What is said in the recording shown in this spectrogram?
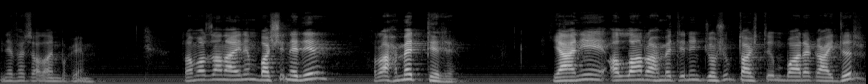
Bir nefes alayım bakayım. Ramazan ayının başı nedir? Rahmettir. Yani Allah'ın rahmetinin coşup taştığı mübarek aydır.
